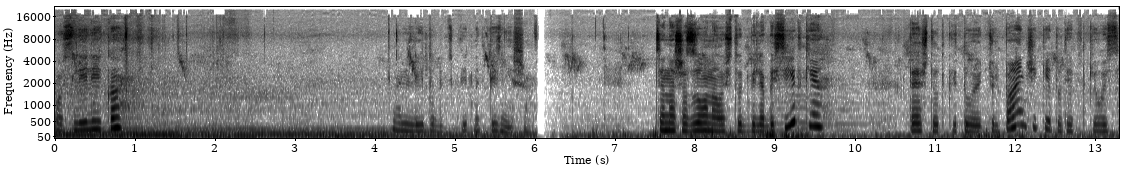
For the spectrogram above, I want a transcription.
Ось лілійка. Лілії будуть квітнути пізніше. Це наша зона ось тут біля бесідки. Теж тут квітують тюльпанчики. Тут є такі ось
